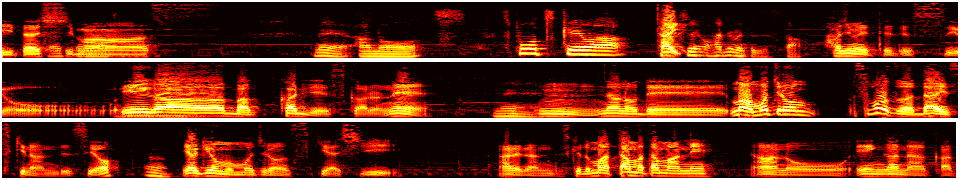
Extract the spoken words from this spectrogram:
いいたします。ねあの、ススポーツ系は、はい初めてですか？初めてですよ。映画ばっかりですからね。ねうん。なので、まあもちろん、スポーツは大好きなんですよ。うん。野球ももちろん好きやし、あれなんですけど、まあたまたまね、あの、縁がなかっ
